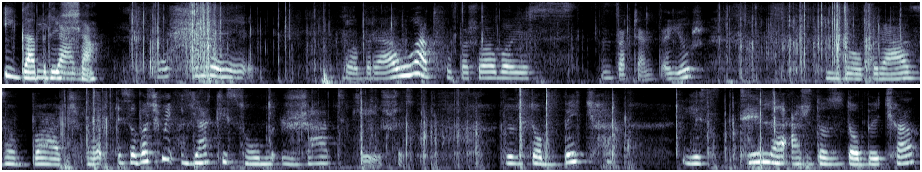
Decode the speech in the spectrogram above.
i Gabrysia. Otwórzmy. Dobra, łatwo poszło, bo jest zaczęte już. Dobra, zobaczmy. Zobaczmy, jakie są rzadkie. Do zdobycia jest tyle aż do zdobycia.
